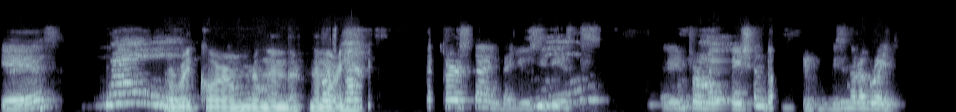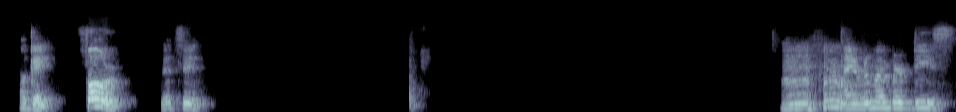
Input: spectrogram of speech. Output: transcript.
Con la I. Yes. Record. Remember. Memory. The first time that you see this information, don't, this is not a grade. Okay, four. Let's see. Mhm, I remember this.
